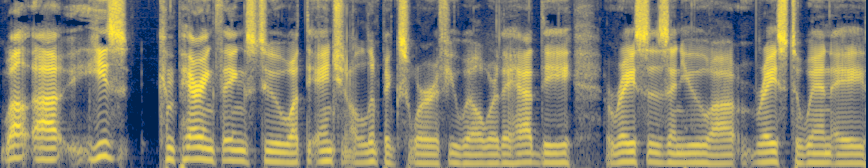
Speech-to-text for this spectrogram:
Well, uh, he's comparing things to what the ancient Olympics were, if you will, where they had the races and you uh, raced to win a,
